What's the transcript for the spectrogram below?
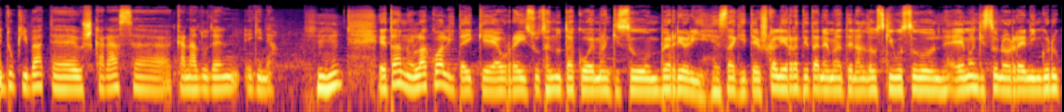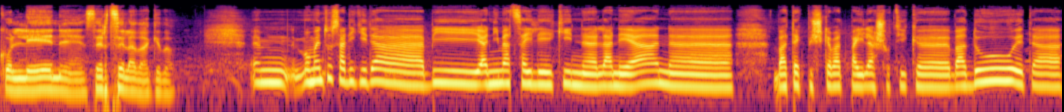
eduki bat Euskaraz kanaldu den egina. Mhm. Eta nolako alitaike aurrei zuzendutako emankizun berri hori? Ez dakite, Euskal Irratitan ematen aldauzki guztugun emankizun horren inguruko lehen e, zertzela da, edo? Um, momentu gira bi animatzaileekin lanean, uh, batek pixka bat pailasotik uh, badu eta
